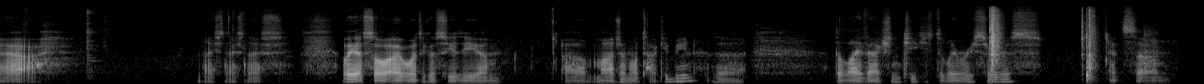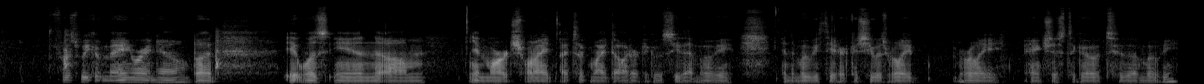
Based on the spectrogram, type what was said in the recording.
Ah. Nice, nice, nice. Oh yeah, so I went to go see the um, uh, no Takkyubin, the the live action Kiki's Delivery Service. It's um, the first week of May right now, but it was in um, in March when I, I took my daughter to go see that movie in the movie theater because she was really really anxious to go to the movie.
